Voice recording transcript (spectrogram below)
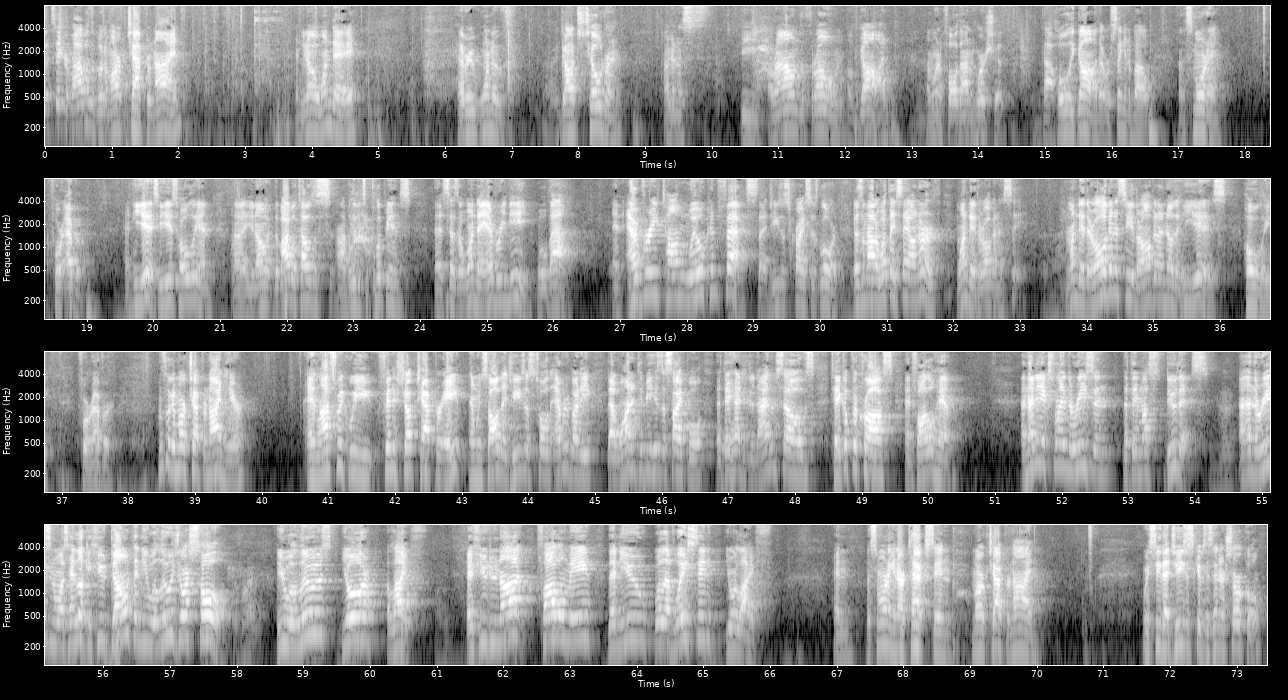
let's take our Bibles and go to Mark chapter 9. And you know, one day, every one of God's children are going to be around the throne of God, and we're going to fall down and worship that holy God that we're singing about this morning forever. And He is. He is holy. And, uh, you know, the Bible tells us, I believe it's in Philippians, that it says that one day every knee will bow and every tongue will confess that Jesus Christ is Lord. Doesn't matter what they say on earth, one day they're all going to see. One day they're all going to see, they're all going to know that He is holy forever. Let's look at Mark chapter 9 here. And last week we finished up chapter 8, and we saw that Jesus told everybody that wanted to be his disciple that they had to deny themselves, take up the cross, and follow him. And then he explained the reason that they must do this. And the reason was hey, look, if you don't, then you will lose your soul. You will lose your life. If you do not follow me, then you will have wasted your life. And this morning in our text in Mark chapter 9, we see that Jesus gives his inner circle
